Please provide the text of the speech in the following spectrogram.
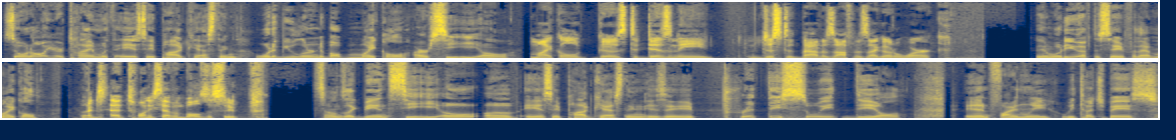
So, in all your time with ASA podcasting, what have you learned about Michael, our CEO? Michael goes to Disney just about as often as I go to work. And what do you have to say for that, Michael? I just had 27 bowls of soup. Sounds like being CEO of ASA Podcasting is a pretty sweet deal. And finally, we touch base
